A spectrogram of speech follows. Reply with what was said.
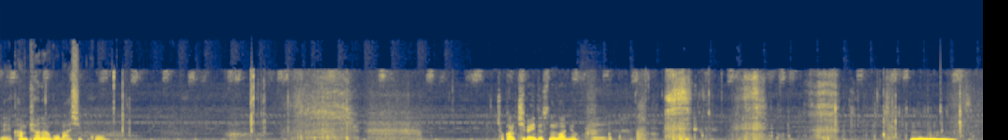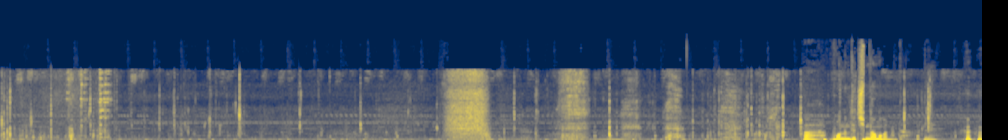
네, 간편하고 맛있고. 젓가락 집에 있는 데 쓰는 거 아니야? 네. 음. 아, 보는데 침 넘어갑니다. 네.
